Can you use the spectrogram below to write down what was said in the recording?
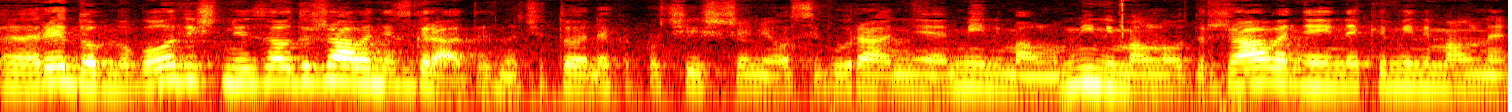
e, redovno godišnje za održavanje zgrade. Znači to je nekako čišćenje, osiguranje, minimalno, minimalno održavanje i neke minimalne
